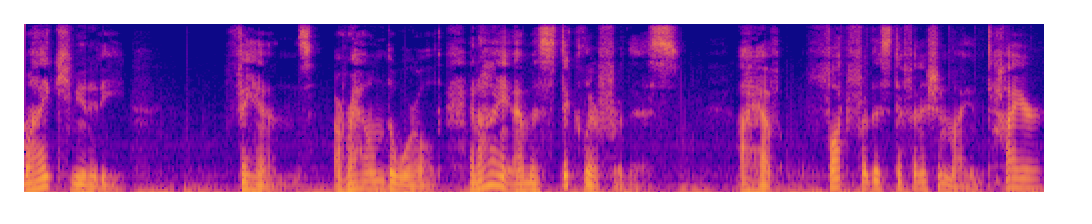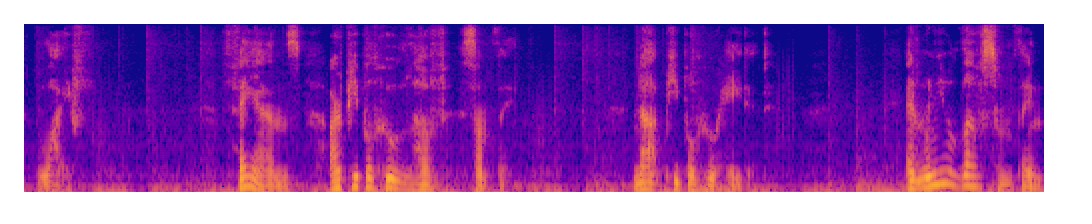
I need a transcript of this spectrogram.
My community, fans around the world, and I am a stickler for this. I have fought for this definition my entire life. Fans are people who love something not people who hate it. And when you love something,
